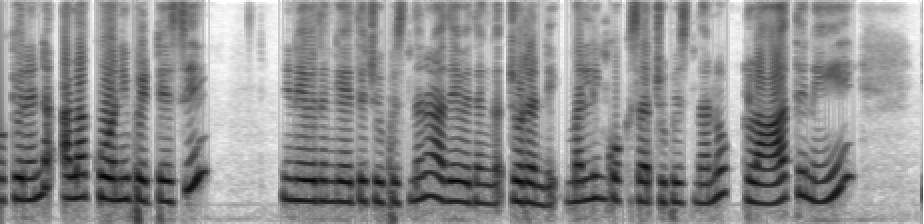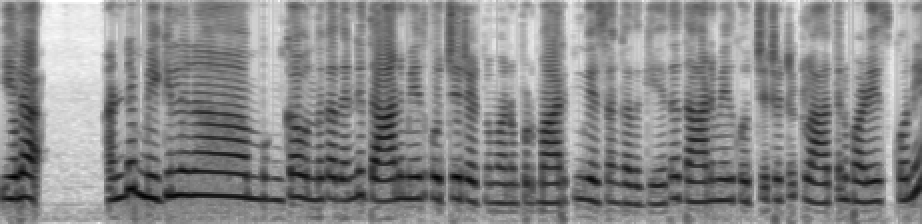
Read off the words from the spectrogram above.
ఓకేనండి? అలా కోని పెట్టేసి నేను ఏ విధంగా అయితే చూపిస్తున్నానో అదే విధంగా. చూడండి మళ్ళీ ఇంకొకసారి చూపిస్తున్నాను. క్లాత్ని ఇలా అంటే మిగిలిన ఇంకా ఉంది కదండి దాని మీదకి వచ్చేటట్టు మనం ఇప్పుడు మార్కింగ్ వేసాం కదా గీత దాని మీదకి వచ్చేటట్టు క్లాత్ని పడేసుకొని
